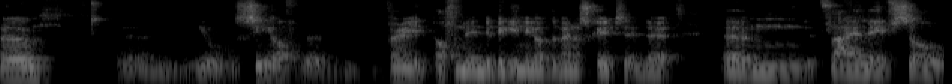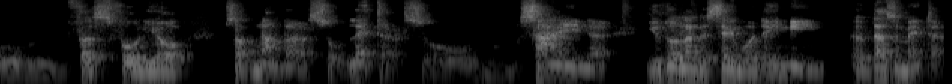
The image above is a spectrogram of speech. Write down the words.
Um, uh, you see of the, very often in the beginning of the manuscript, the um, fly leaves or first folio, some numbers or letters or sign. You don't understand what they mean. It doesn't matter.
